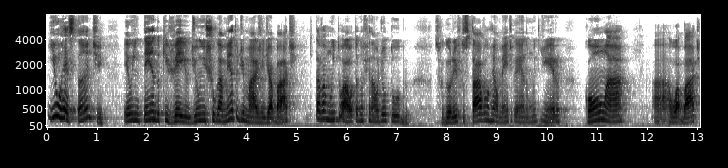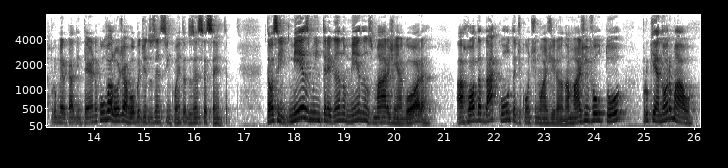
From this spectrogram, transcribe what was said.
E o restante, eu entendo que veio de um enxugamento de margem de abate que estava muito alta no final de outubro. Os frigoríficos estavam realmente ganhando muito dinheiro com a, a o abate para o mercado interno com valor de arroba de 250 a 260. Então, assim, mesmo entregando menos margem agora, a roda dá conta de continuar girando. A margem voltou para o que é normal.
